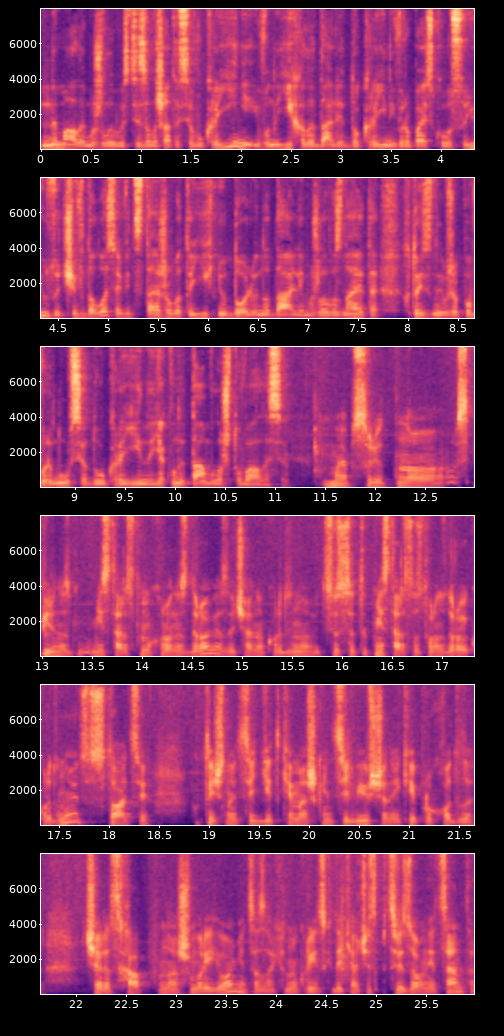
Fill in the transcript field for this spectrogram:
не мали можливості залишатися в Україні, і вони їхали далі до країн Європейського союзу. Чи вдалося відстежувати їхню долю надалі? Можливо, знаєте, хтось з них вже повернувся до України, як вони там влаштувалися? Ми абсолютно спільно з Міністерством охорони здоров'я, звичайно, координує цю Міністерство охорони здоров'я координує цю ситуацію. Фактично, ці дітки, мешканці Львівщини, які проходили через хаб в нашому регіоні, це західноукраїнський дитячий спеціалізований центр.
